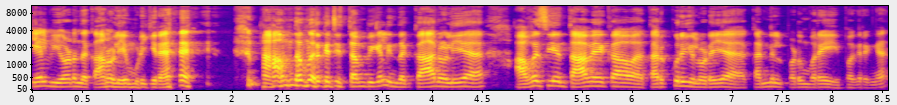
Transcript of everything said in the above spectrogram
கேள்வியோட இந்த காணொலியை முடிக்கிறேன். நாம் தமிழர் கட்சி தம்பிகள் இந்த காணொலியை அவசியம் தாவேகா தற்குறிகளுடைய கண்ணில் படும் வரை பகிருங்க.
